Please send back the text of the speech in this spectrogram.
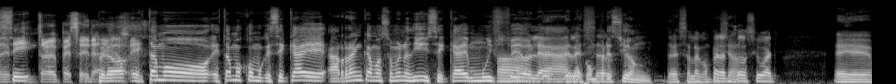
de Sí, dentro de pecera. Pero estamos, estamos como que se cae, arranca más o menos Diego y se cae muy Ah, feo la, debe la ser- compresión. Debe ser la Para compresión. todos igual. Eh,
